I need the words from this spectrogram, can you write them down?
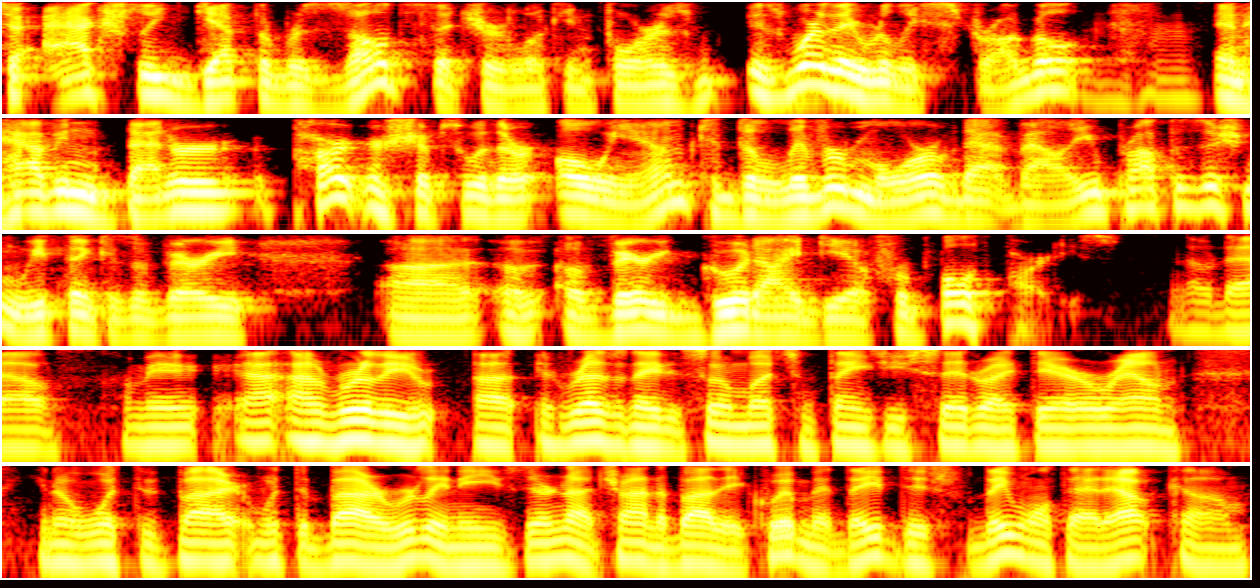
to actually get the results that you're looking for is, is where they really struggle. Mm-hmm. And having better partnerships with their OEM to deliver more of that value proposition, we think is a very, uh, a, a, very good idea for both parties. No doubt. I mean, I, I really uh, it resonated so much some things you said right there around, you know, what the buyer what the buyer really needs. They're not trying to buy the equipment; they just they want that outcome.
